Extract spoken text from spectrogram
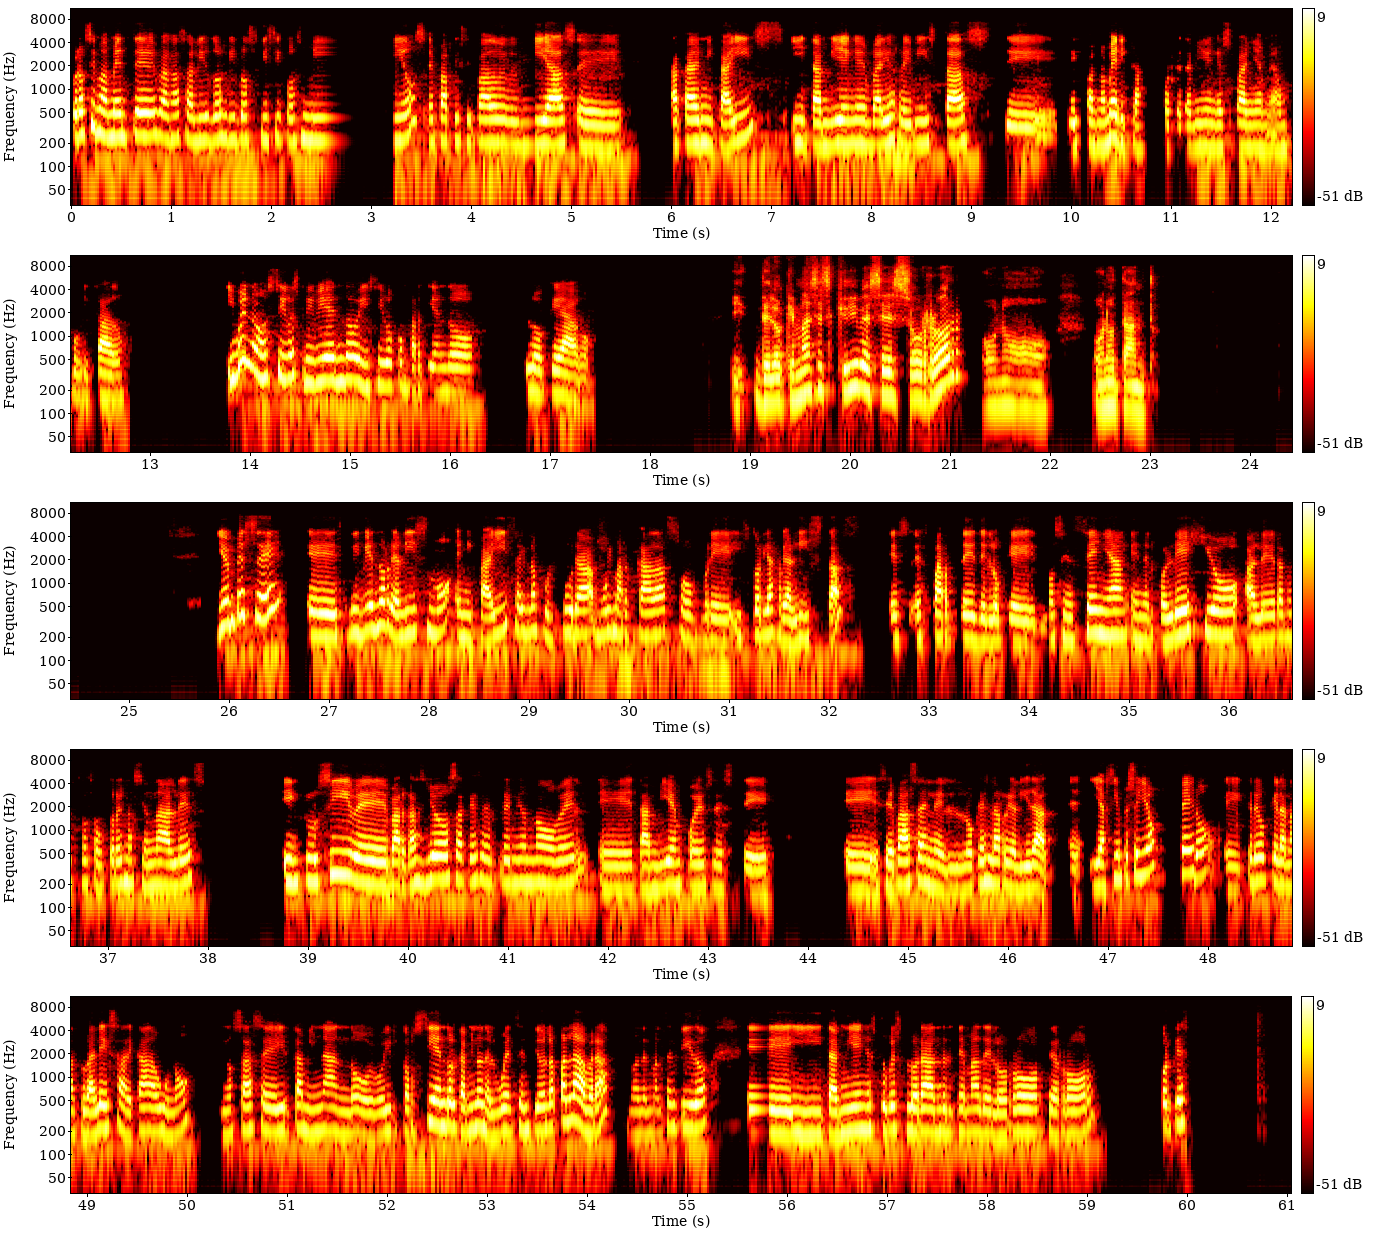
próximamente van a salir dos libros físicos míos. He participado en guías acá en mi país y también en varias revistas de, Hispanoamérica, porque también en España me han publicado. Y bueno, sigo escribiendo y sigo compartiendo lo que hago. ¿Y de lo que más escribes es horror o no, o no tanto? Yo empecé eh, escribiendo realismo. En mi país hay una cultura muy marcada sobre historias realistas es, parte de lo que nos enseñan en el colegio a leer a nuestros autores nacionales. Inclusive Vargas Llosa, que es el premio Nobel, eh, también pues este, eh, se basa en lo que es la realidad. Eh, y así empecé yo, pero creo que la naturaleza de cada uno nos hace ir caminando o ir torciendo el camino en el buen sentido de la palabra, no en el mal sentido. y también estuve explorando el tema del horror, terror, porque es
